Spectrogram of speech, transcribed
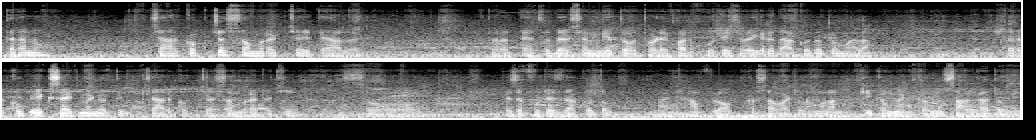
मित्रांनो चारकोपच्या सम्राटच्या इथे आलो आहे तर त्याचं दर्शन घेतो थोडेफार फुटेज वगैरे दाखवतो तुम्हाला. तर खूप एक्साइटमेंट होती चारकोपच्या सम्राटाची. सो त्याचं फुटेज दाखवतो. आणि हा ब्लॉग कसा वाटला मला नक्की कमेंट करून सांगा तुम्ही.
